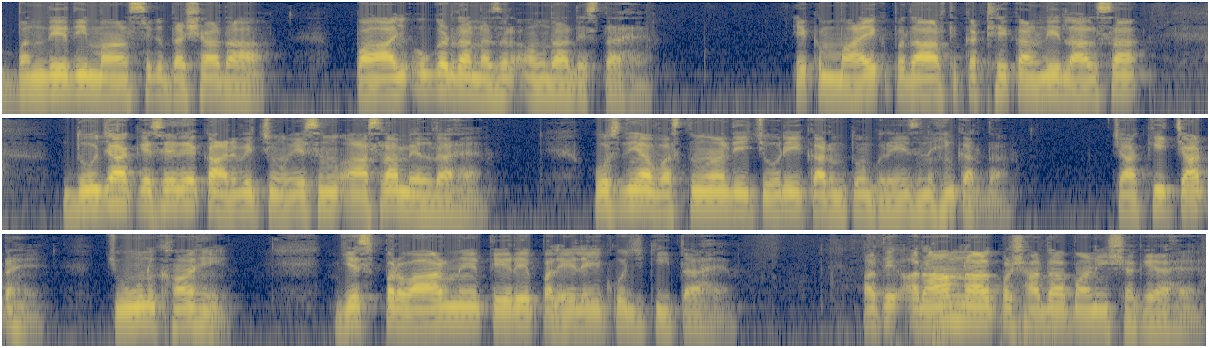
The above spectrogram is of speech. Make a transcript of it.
ਬੰਦੇ ਦੀ ਮਾਨਸਿਕ ਦਸ਼ਾ ਦਾ ਪਾਜ ਉਗੜਦਾ ਨਜ਼ਰ ਆਉਂਦਾ ਦਿਸਦਾ ਹੈ। ਇੱਕ ਮਾਇਕ ਪਦਾਰਥ ਇਕੱਠੇ ਕਰਨ ਦੀ ਲਾਲਸਾ ਦੂਜਾ ਕਿਸੇ ਦੇ ਘਰ ਵਿੱਚੋਂ ਇਸ ਨੂੰ ਆਸਰਾ ਮਿਲਦਾ ਹੈ। ਉਸ ਦੀਆਂ ਵਸਤੂਆਂ ਦੀ ਚੋਰੀ ਕਰਨ ਤੋਂ ਗਰੇਜ਼ ਨਹੀਂ ਕਰਦਾ। ਚਾਕੀ ਚਟ ਹੈ, ਚੂਨ ਖਾਹੇ, ਜਿਸ ਪਰਿਵਾਰ ਨੇ ਤੇਰੇ ਭਲੇ ਲਈ ਕੁਝ ਕੀਤਾ ਹੈ। ਅਤੇ ਆਰਾਮ ਨਾਲ ਪ੍ਰਸ਼ਾਦਾ ਪਾਣੀ ਛਕਿਆ ਹੈ।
